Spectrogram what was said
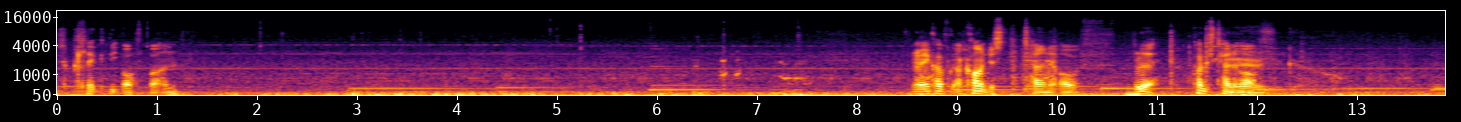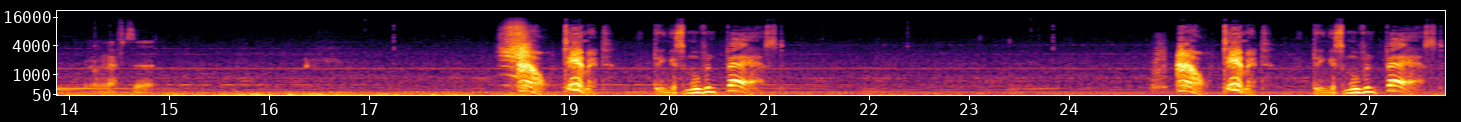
Just click the off button. I think I've, I can't just turn it off. Blech. I can't just turn it off. I'm gonna have to. Ow! Damn it! The thing is moving fast. Ow! Damn it! The thing is moving fast.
